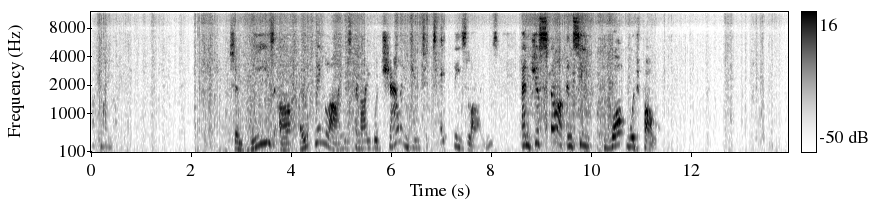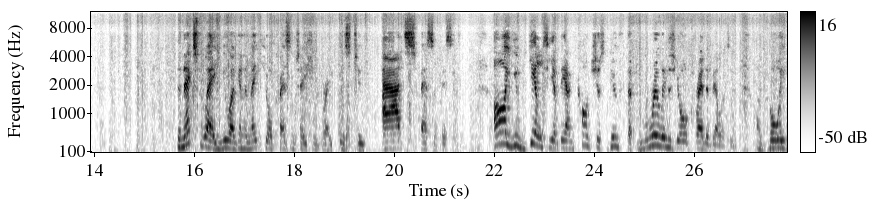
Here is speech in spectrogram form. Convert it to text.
of my life. So these are opening lines, and I would challenge you to take these lines and just start and see what would follow. The next way you are going to make your presentation great is to add specificity. Are you guilty of the unconscious goof that ruins your credibility? Avoid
